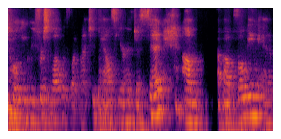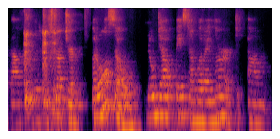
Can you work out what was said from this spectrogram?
totally agree, first of all, with what my two pals here have just said um, about voting and about the political structure, but also, no doubt, based on what I learned um,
